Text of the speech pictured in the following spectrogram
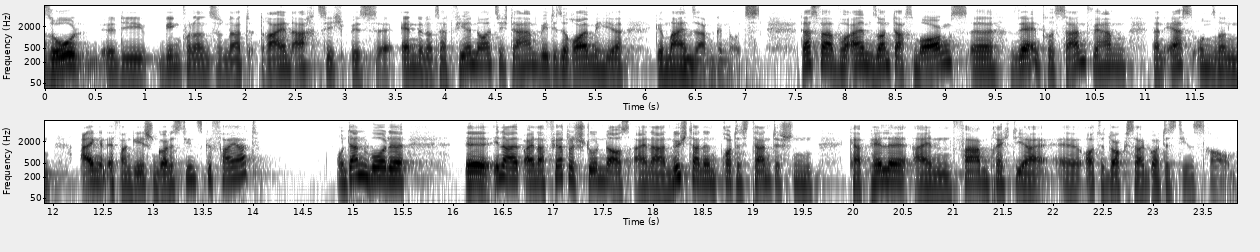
so, die ging von 1983 bis äh, Ende 1994. Da haben wir diese Räume hier gemeinsam genutzt. Das war vor allem sonntags morgens äh, sehr interessant. Wir haben dann erst unseren eigenen evangelischen Gottesdienst gefeiert und dann wurde äh, innerhalb einer Viertelstunde aus einer nüchternen protestantischen Kapelle ein farbenprächtiger äh, orthodoxer Gottesdienstraum.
